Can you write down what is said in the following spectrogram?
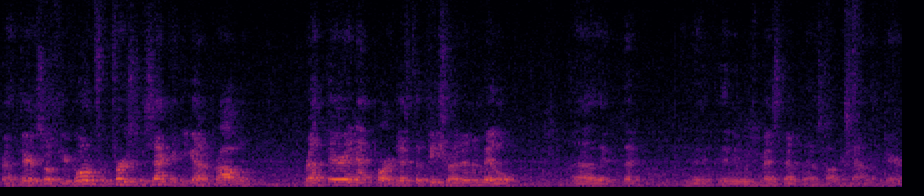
right there. So if you're going from first to second, you got a problem. Right there in that part, that's the piece right in the middle, uh, that, that, you know, that it was messed up that I was talking about right there.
